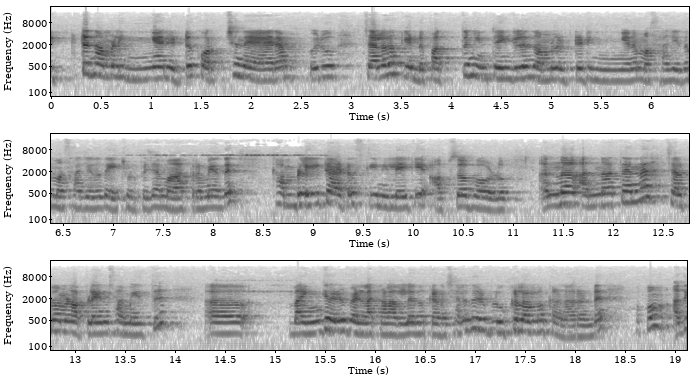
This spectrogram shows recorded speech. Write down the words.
ഇട്ടിട്ട് നമ്മൾ ഇങ്ങനെ ഇട്ട് കുറച്ച് നേരം ഒരു ചിലതൊക്കെ ഉണ്ട് പത്ത് മിനിറ്റ് എങ്കിലും നമ്മൾ ഇട്ടിട്ട് ഇങ്ങനെ മസാജ് ചെയ്ത് മസാജ് ചെയ്ത് തേച്ച് കൊടുപ്പിച്ചാൽ മാത്രമേ അത് കംപ്ലീറ്റ് ആയിട്ട് സ്കിന്നിലേക്ക് അബ്സോർബ് ആവുള്ളൂ. അന്ന് അന്നാ തന്നെ ചിലപ്പോൾ നമ്മൾ അപ്ലൈ ചെയ്യുന്ന സമയത്ത് ഭയങ്കര ഒരു വെള്ള കളറിൽ നോക്കണം ചിലത് ഒരു ബ്ലൂ കളറിലൊക്കെ കാണാറുണ്ട്. അപ്പം അത്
